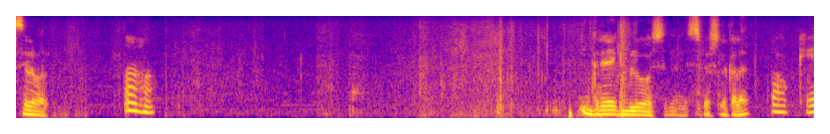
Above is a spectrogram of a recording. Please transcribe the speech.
సిల్వర్ ఆహా. గ్రే బ్లూ వస్తుందండి స్పెషల్ కలర్ ఓకే.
